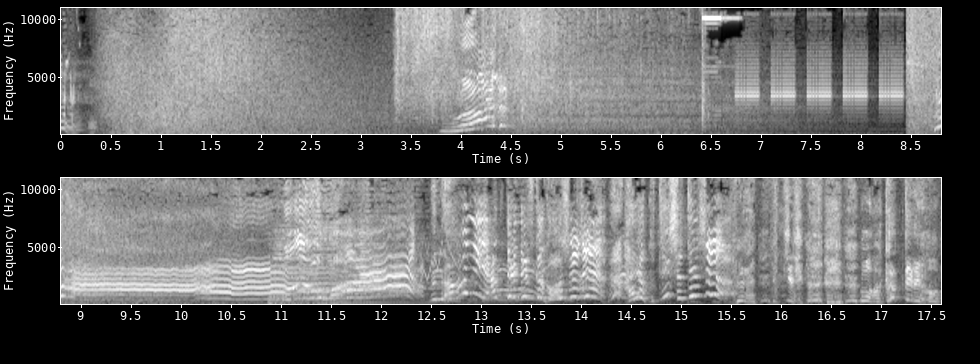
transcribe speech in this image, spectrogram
うわうわ何やってんですかご主人早くティッシュティッシュち分かってるよ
